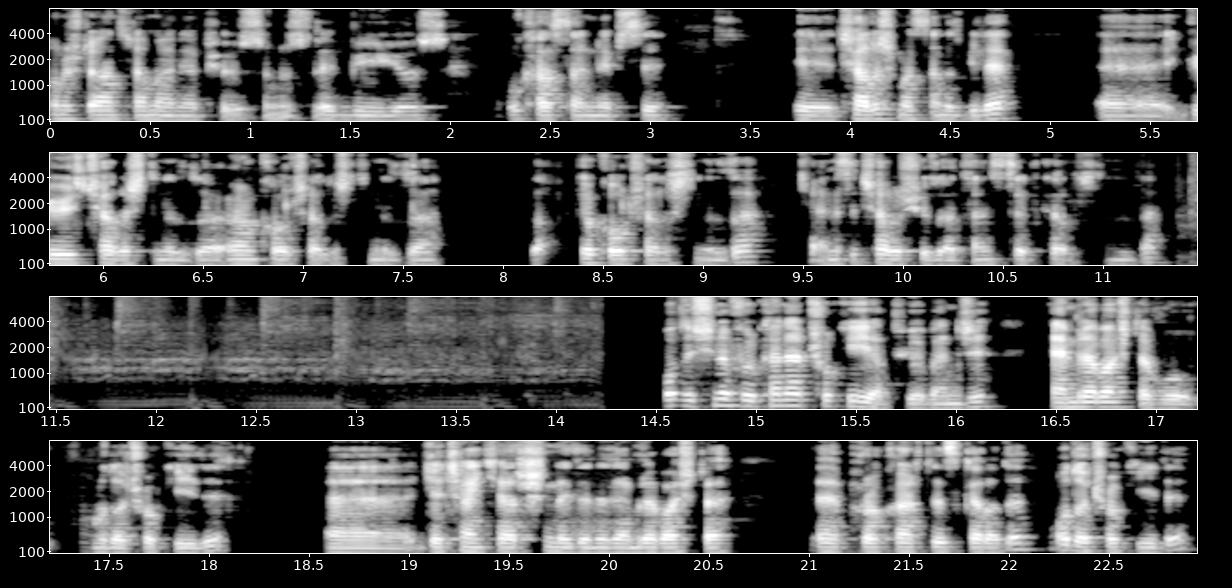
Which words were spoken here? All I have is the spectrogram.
Sonuçta antrenman yapıyorsunuz ve büyüyoruz. O kasların hepsi e, çalışmasanız bile e, göğüs çalıştığınızda, ön kol çalıştığınızda, arka kol çalıştığınızda kendisi çalışıyor zaten sırt çalıştığınızda. İşini Furkan Er çok iyi yapıyor bence. Emre Baş da bu konuda çok iyiydi. E, geçenki yarışında izlediğiniz Emre Baş da e, Prokart ıskaladı. O da çok iyiydi.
